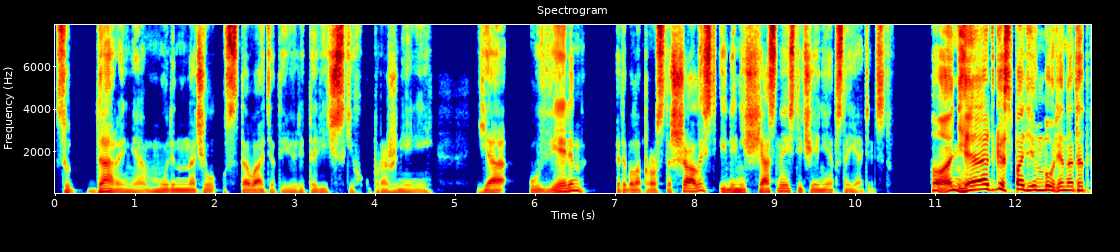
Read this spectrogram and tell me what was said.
«Сударыня», — Мурин начал уставать от ее риторических упражнений, «я уверен, это была просто шалость или несчастное стечение обстоятельств». «О, нет, господин Мурин, этот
